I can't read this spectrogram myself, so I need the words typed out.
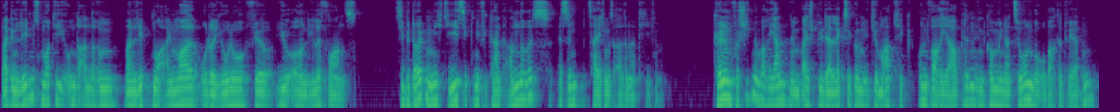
Bei den Lebensmotti unter anderem man lebt nur einmal oder YOLO für You Only Live Once. Sie bedeuten nicht je signifikant anderes, es sind Bezeichnungsalternativen. Können verschiedene Varianten im Beispiel der Lexikon-Idiomatik und Variablen in Kombination beobachtet werden,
